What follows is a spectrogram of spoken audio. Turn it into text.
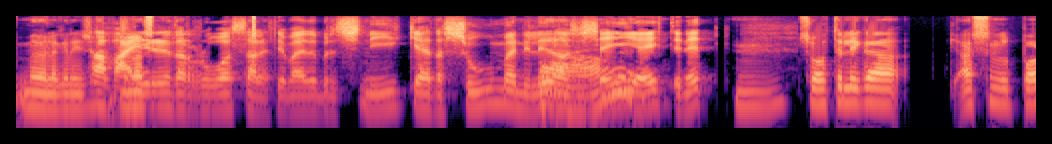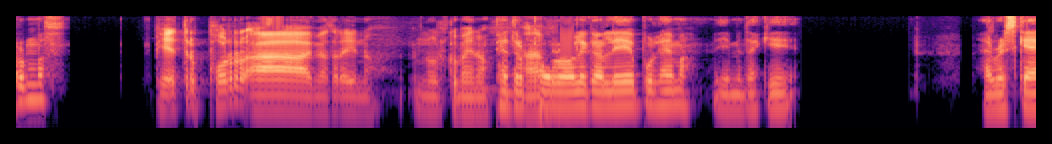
möguleikar í þessu. Það væri þetta rosalegt, ég mæði bara sníkja þetta súmenn í liða Já. og segja eitt inn eitt mm. svo áttu líka Arsenal Bournemouth Petro Porro, að, ég þetta einu 0,1 Petro Ha, Porro líka Leopold heima. Ég myndi ekki það er risky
